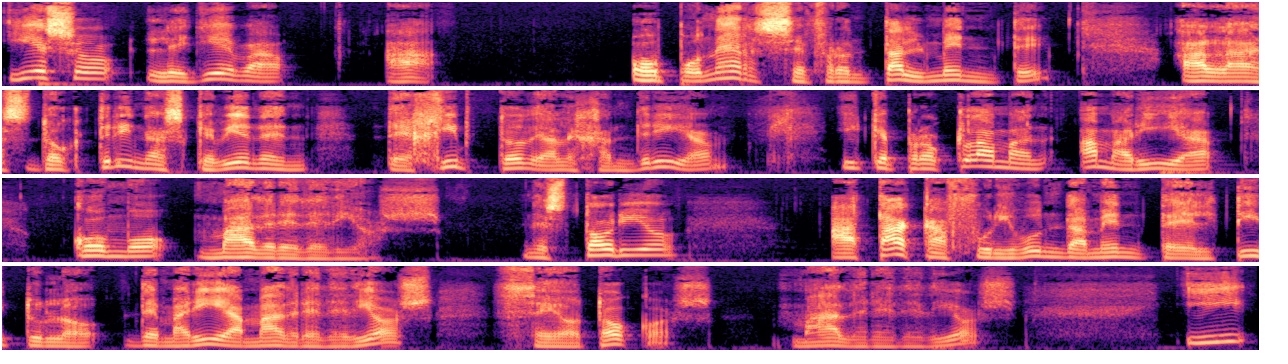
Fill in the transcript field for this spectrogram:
Y eso le lleva a oponerse frontalmente a las doctrinas que vienen de Egipto, de Alejandría, y que proclaman a María como Madre de Dios. Nestorio ataca furibundamente el título de María Madre de Dios, Ceotocos, Madre de Dios, y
